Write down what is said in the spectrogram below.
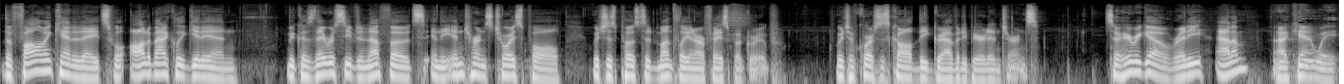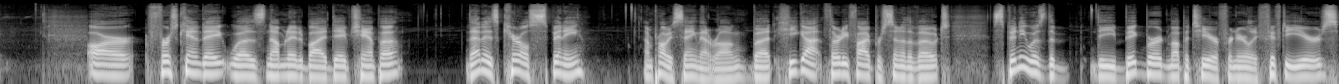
The following candidates will automatically get in because they received enough votes in the Intern's Choice Poll, which is posted monthly in our Facebook group, which of course is called the Gravity Beard Interns. So here we go. Ready, Adam? I can't wait. Our first candidate was nominated by Dave Champa. That is Caroll Spinney. I'm probably saying that wrong, but he got 35% of the vote. Spinney was the the Big Bird Muppeteer for nearly 50 years.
